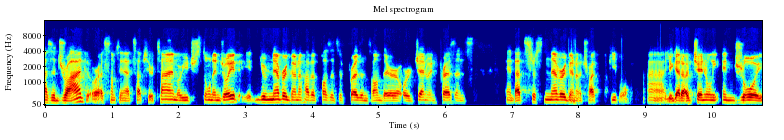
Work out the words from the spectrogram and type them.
as a drag or as something that saps your time or you just don't enjoy it, it you're never going to have a positive presence on there or genuine presence. And that's just never going to attract people. Uh, you got to genuinely enjoy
